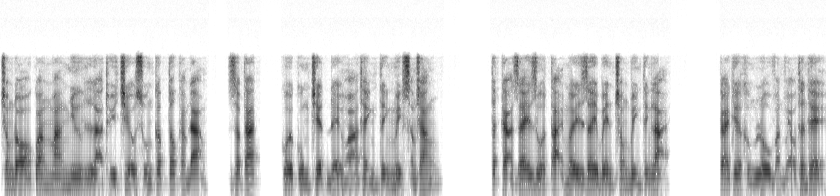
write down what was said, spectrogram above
trong đó quang mang như là thủy chiều xuống cấp tốc cảm đạm, dập tắt cuối cùng triệt để hóa thành tĩnh mịch sầm trắng. Tất cả dãy ruột tại mấy giây bên trong bình tĩnh lại. Cái kia khổng lồ vặn vẹo thân thể,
